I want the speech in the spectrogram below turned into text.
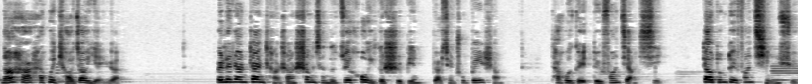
男孩还会调教演员。为了让战场上剩下的最后一个士兵表现出悲伤，他会给对方讲戏，调动对方情绪，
